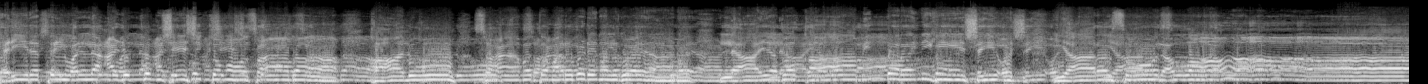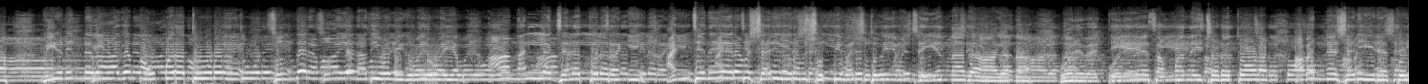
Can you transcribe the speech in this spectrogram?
ശരീരത്തിൽ വല്ല അഴുക്കും ശേഷിക്കുമോ സാബ? കാലോ സാബത്ത് മറുപടി നൽകുകയാണ്. ലായബ മിൻ ദറനിഹി আল্লাহ വീടിന്റെതാകുന്ന ഉമ്മരത്തൂടെ സുന്ദരമായ നദി ഒഴുകി വരികയും ആ നല്ല ജലത്തിലിറങ്ങി അഞ്ചു നേരം ശരീരം ശുദ്ധി വരുത്തുകയും ചെയ്യുന്നതാകുന്ന ഒരു വ്യക്തിയെ സംബന്ധിച്ചിടത്തോളം അവന്റെ ശരീരത്തിൽ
